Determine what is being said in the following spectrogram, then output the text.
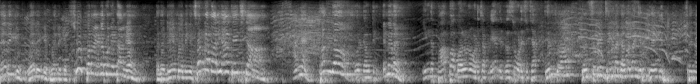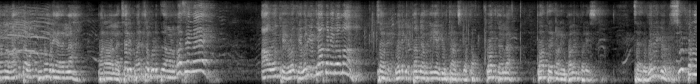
Very good very good very good சூப்பரா என்ன பண்ணிட்டாங்க? இந்த கேம்ல நீங்க சொன்ன மாதிரி யார் ஜெயிச்சிட்டா? அண்ணன் தங்கம். ஒரு டவுட் என்னண்ணே? இந்த பாப்பா பலூனை உடைச்சாப்படியே இந்த Dress உடைச்சிச்சா? இருக்கலாம் ட்ரெஸ்ஸுலையும் சின்ன கல்லெல்லாம் இருக்கு. சரி நம்ம வந்துட்டா ஒன்றும் பண்ண முடியாதுல்ல? பரவாயில்ல. சரி பரிசு கொடுத்து ஆகணுமா சேனே? ஆ ஓகே ஓகே வெரி கிளாப் பண்ணிடுவோமா? சரி வெரி குட் தம்பி அதை நீங்க கிஃப்ட் வச்சுக்கப்போ தோத்துட்டல தோத்ததுக்கு உனக்கு பலன் பரிசு. சரி வெரி குட் சூப்பரா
